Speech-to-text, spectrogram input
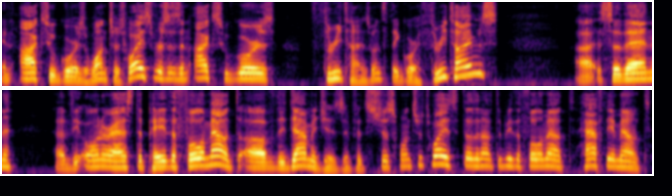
an ox who gores once or twice versus an ox who gores three times. Once they gore three times, uh, so then uh, the owner has to pay the full amount of the damages. If it's just once or twice, it doesn't have to be the full amount, half the amount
